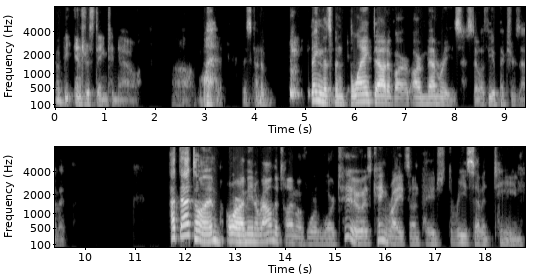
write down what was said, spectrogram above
it would be interesting to know uh, what this kind of thing that's been blanked out of our, our memories. Still a few pictures of it. At that time, or I mean around the time of World War II, as King writes on page 317,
